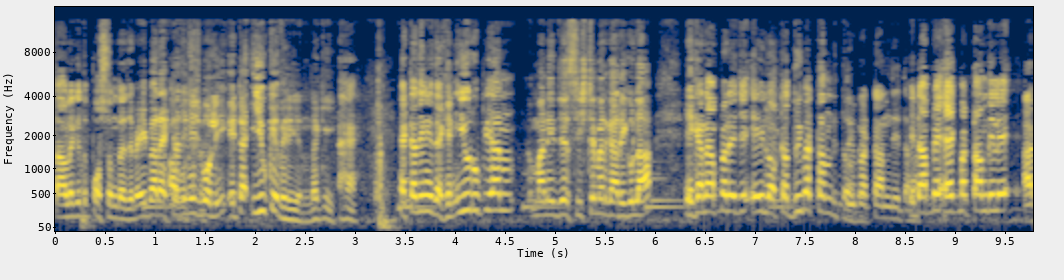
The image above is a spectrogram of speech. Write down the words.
তাহলে কিন্তু পছন্দ হয়ে যাবে। এবার একটা জিনিস বলি এটা ইউকে ভেরিয়েন্ট নাকি? হ্যাঁ। একটা জিনিস দেখেন ইউরোপিয়ান মানে যে সিস্টেমের গাড়িগুলা এখানে আপনার এই যে এই লকটা দুইবার টান দিতে হবে। দুইবার টান দিতে এটা আপনি একবার টান দিলে আর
